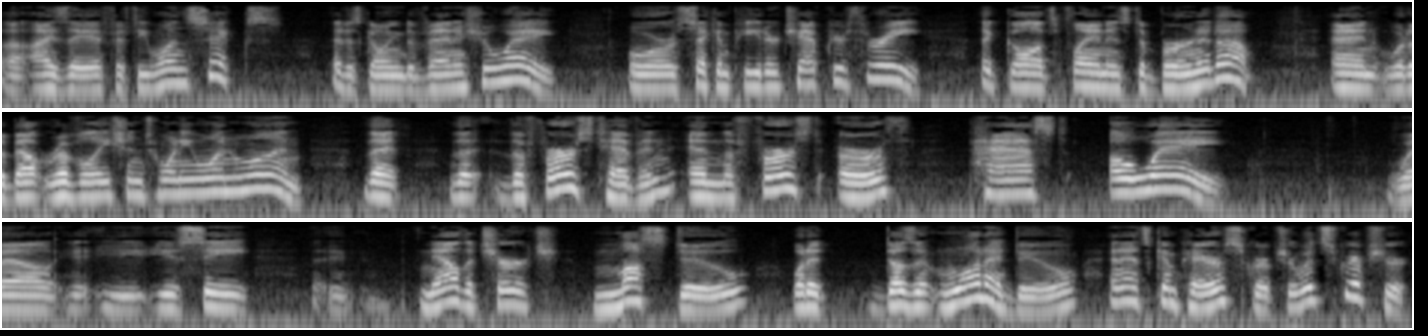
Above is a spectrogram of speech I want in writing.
uh, Isaiah 51 6 that is going to vanish away? Or 2 Peter chapter 3 that God's plan is to burn it up? And what about Revelation 21 1 that the, the first heaven and the first earth passed away? Well, you, you see, now the church must do what it doesn't want to do, and that's compare scripture with scripture.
